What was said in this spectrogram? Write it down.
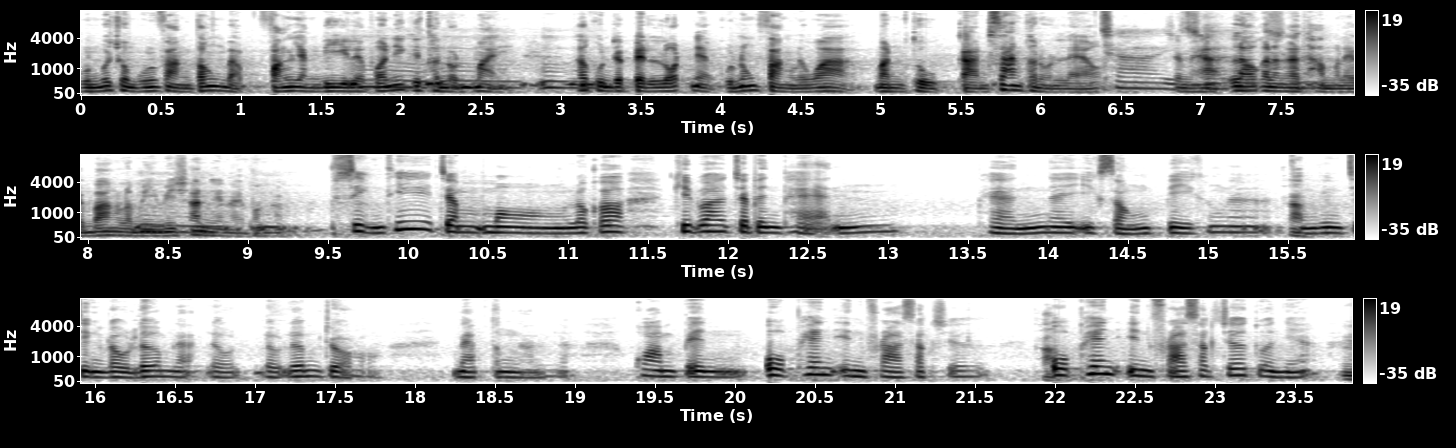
คุณผู้ชมคุณผู้ฟังต้องแบบฟังอย่างดีเลยเพราะนี่คือถนนใหม่อืมถ้าคุณจะเป็นรถเนี่ยคุณต้องฟังเลยว่ามันถูกการสร้างถนนแล้ว ใช่ไหมใช่ฮะเรากำลังจะใช่ทำอะไรบ้างเรามีวิชั่นยังไงบ้างครับ สิ่งที่จะมองแล้วก็คิดว่าจะเป็นแผนแผนในอีกสองปีข้างหน้าครับจริง ๆ เราเริ่มแล้วเราเราเริ่ม draw map ตรงนั้นแล้วความเป็น open infrastructure ครับ open infrastructure ตัวเนี้ยอื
